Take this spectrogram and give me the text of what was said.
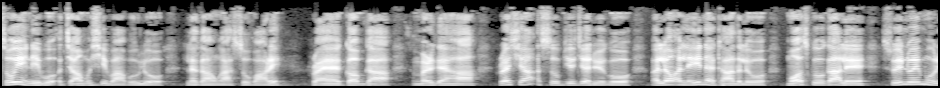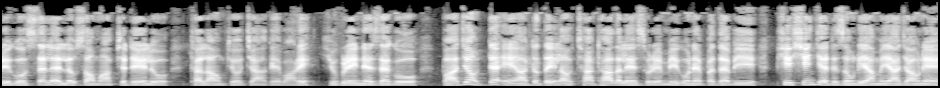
စိုးရိမ်နေဖို့အကြောင်းမရှိပါဘူးလို့၎င်းကဆိုပါတယ်။ ရိုင်ယယ်ကော့ကအမေရိကန်ဟာရုရှားအဆိုပြုချက်တွေကိုအလွန်အလေးနက်ထားသလိုမော်စကိုကလည်းဆွေးနွေးမှုတွေကိုဆက်လက်လှုပ်ဆောင်မှာဖြစ်တယ်လို့ထပ်လောင်းပြောကြားခဲ့ပါတယ်။ယူကရိန်းနယ်စပ်ကိုဘာကြောင့်တပ်အင်အားတသိန်းလောက်ချထားသလဲဆိုတဲ့မေးခွန်းနဲ့ပတ်သက်ပြီးဖြေရှင်းချက်တစုံတရာမရကြောင်းနဲ့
